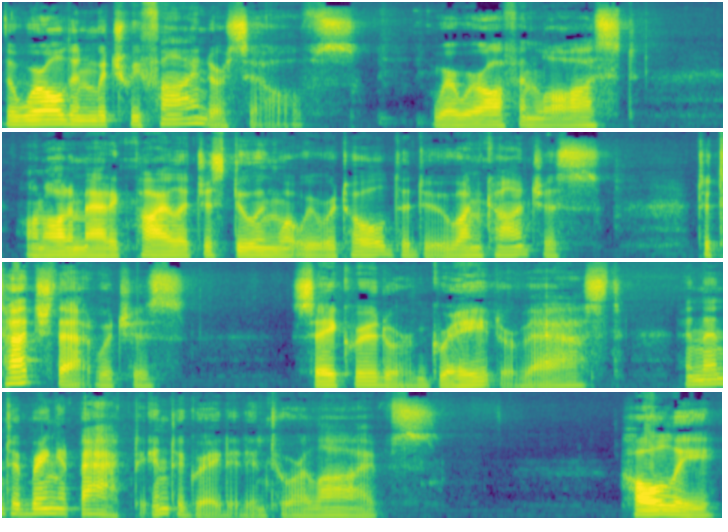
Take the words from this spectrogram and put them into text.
the world in which we find ourselves, where we're often lost on automatic pilot, just doing what we were told to do, unconscious, to touch that which is sacred or great or vast, and then to bring it back, to integrate it into our lives. Holy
